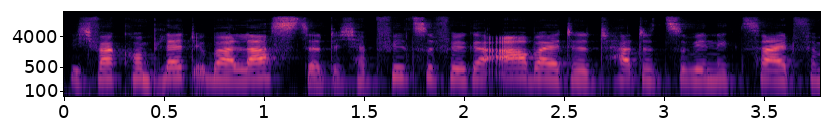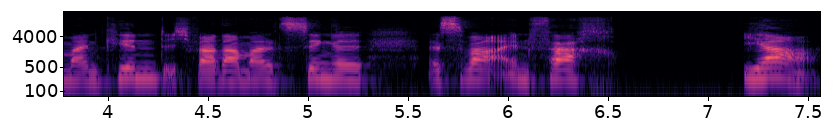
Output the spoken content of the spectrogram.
Ich war komplett überlastet. Ich habe viel zu viel gearbeitet, hatte zu wenig Zeit für mein Kind. Ich war damals Single. Es war einfach, ja,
